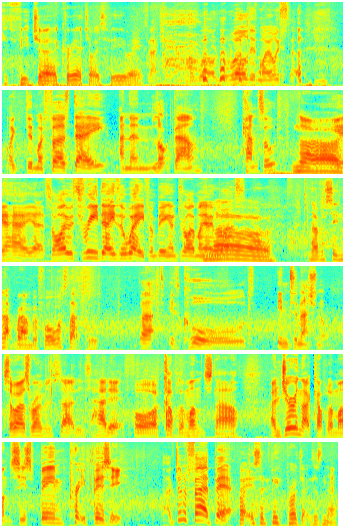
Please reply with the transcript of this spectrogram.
It's a future career choice for you, right? exactly. The world, the world is my oyster. I did my first day and then lockdown, cancelled. No. Yeah, yeah. So I was three days away from being able to drive my own bus. No. Never seen that brand before. What's that called? That is called International. So as Roman said, he's had it for a couple of months now, and during that couple of months, he's been pretty busy. I've done a fair bit. But it's a big project, isn't it?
